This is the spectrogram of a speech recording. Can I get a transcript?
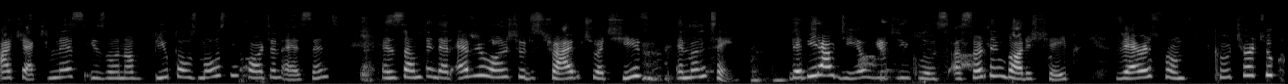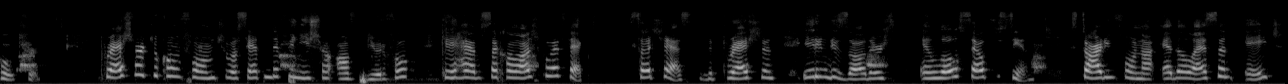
attractiveness is one of people's most important essence and something that everyone should strive to achieve and maintain. The beauty ideal, which includes a certain body shape, varies from culture to culture. Pressure to conform to a certain definition of beautiful can have psychological effects, such as depression, eating disorders, and low self esteem, starting from an adolescent age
